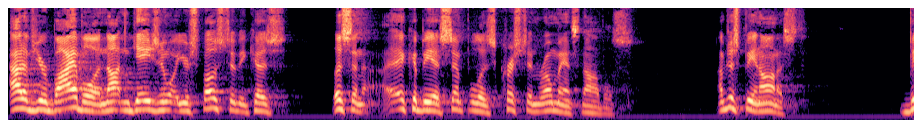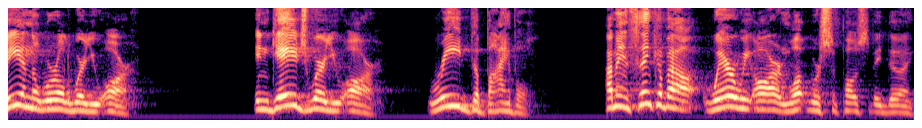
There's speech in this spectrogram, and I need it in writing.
out of your Bible and not engaged in what you're supposed to because, listen, it could be as simple as Christian romance novels. I'm just being honest. Be in the world where you are, engage where you are, read the Bible. I mean, think about where we are and what we're supposed to be doing.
